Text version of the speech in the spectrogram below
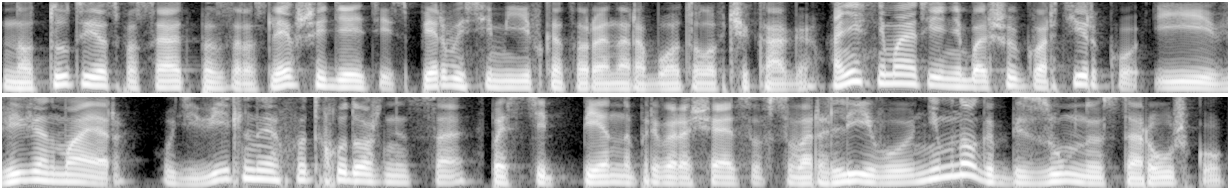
но тут ее спасают повзрослевшие дети из первой семьи, в которой она работала в Чикаго. Они снимают ей небольшую квартирку, и Вивиан Майер, удивительная фотохудожница, постепенно превращается в сварливую, немного безумную старушку,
